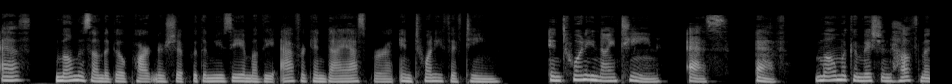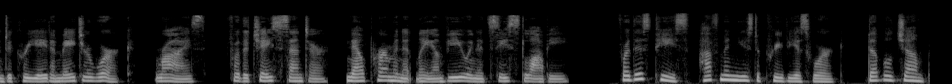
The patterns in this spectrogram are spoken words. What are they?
F. MoMA's On the Go partnership with the Museum of the African Diaspora in 2015. In 2019, S. F. MoMA commissioned Huffman to create a major work, Rise, for the Chase Center, now permanently on view in its East Lobby. For this piece, Huffman used a previous work, Double Jump,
